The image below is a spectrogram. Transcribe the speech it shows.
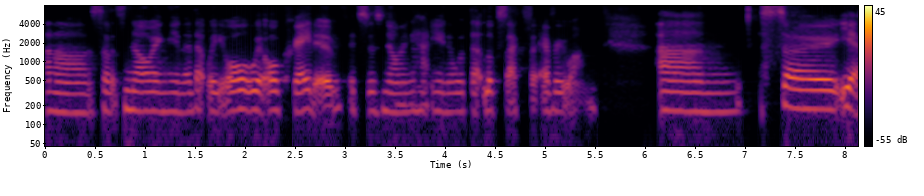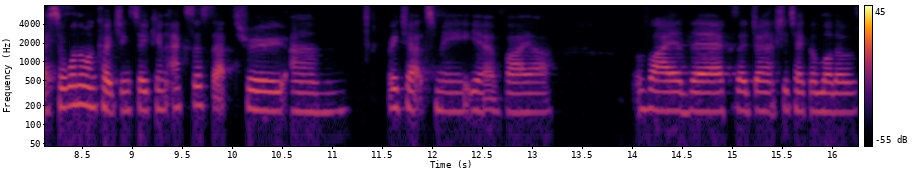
Uh, so it's knowing, you know, that we all we're all creative. It's just knowing how, mm-hmm. you know, what that looks like for everyone. Um, so yeah, so one-on-one coaching. So you can access that through. Um, reach out to me, yeah, via via there because I don't actually take a lot of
